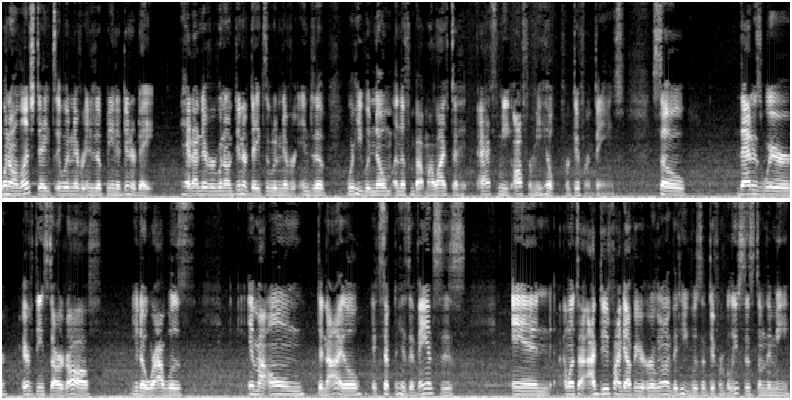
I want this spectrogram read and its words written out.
went on lunch dates, it would never ended up being a dinner date. Had I never went on dinner dates, it would have never ended up where he would know enough about my life to ask me, offer me help for different things. So, that is where everything started off, you know, where I was in my own denial, accepting his advances and once I, I did find out very early on that he was a different belief system than me.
